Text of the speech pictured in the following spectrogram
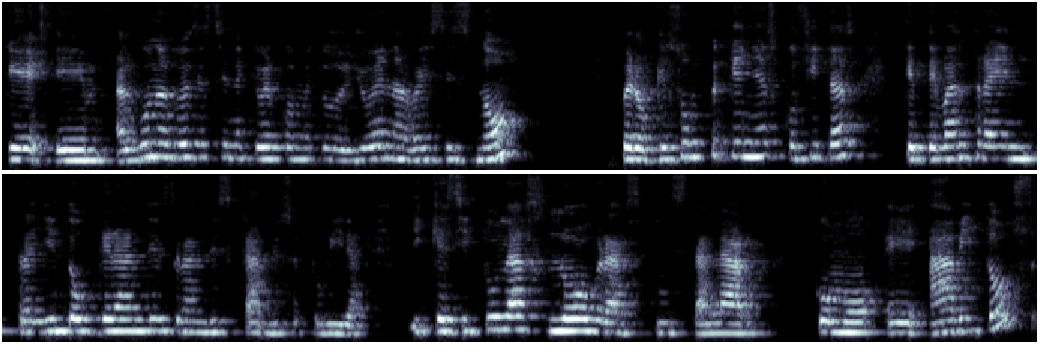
que em, algunas veces tiene que ver con método Yoen, a veces no, pero que son pequeñas cositas que te van trayendo grandes, grandes cambios a tu vida y que si tú las logras instalar como eh, hábitos,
